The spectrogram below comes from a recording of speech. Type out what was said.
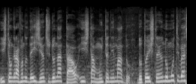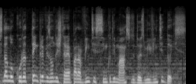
e estão gravando desde antes do Natal e está muito animador. Doutor Estranho no Multiverso da Loucura tem previsão de estreia para 25 de março de 2022.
